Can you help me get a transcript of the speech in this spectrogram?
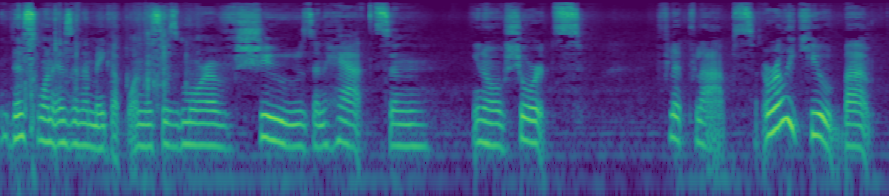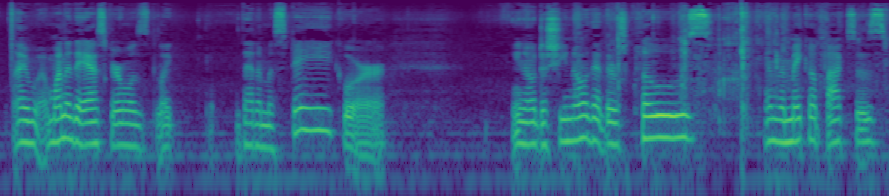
This one isn't a makeup one. This is more of shoes and hats and, you know, shorts, flip-flops. Really cute, but I wanted to ask her, was like, that a mistake? Or, you know, does she know that there's clothes in the makeup boxes?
